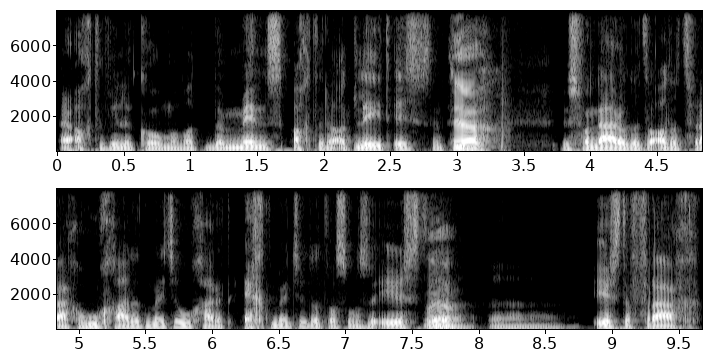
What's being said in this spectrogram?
erachter willen komen wat de mens achter de atleet is. Natuurlijk. Ja. Dus vandaar ook dat we altijd vragen: hoe gaat het met je? Hoe gaat het echt met je? Dat was onze eerste, Ja. eh, eerste vraag,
